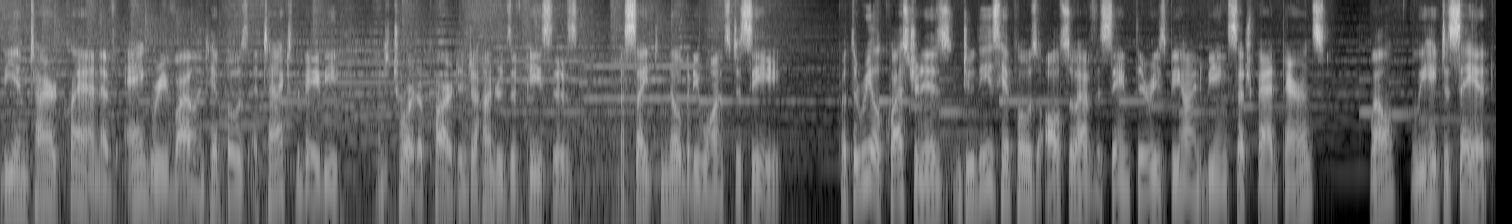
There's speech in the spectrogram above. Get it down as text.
the entire clan of angry, violent hippos attacked the baby and tore it apart into hundreds of pieces, a sight nobody wants to see. But the real question is, do these hippos also have the same theories behind being such bad parents? Well, we hate to say it,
